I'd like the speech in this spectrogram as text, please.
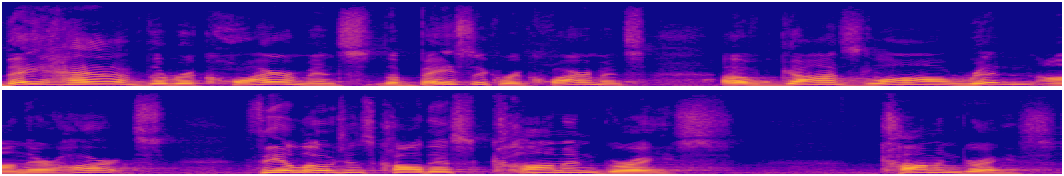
they have the requirements, the basic requirements of God's law written on their hearts. Theologians call this common grace. Common grace.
